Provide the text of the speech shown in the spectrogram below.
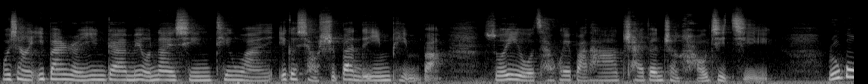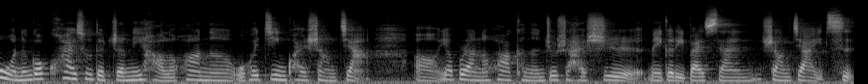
我想一般人应该没有耐心听完一个小时半的音频吧，所以我才会把它拆分成好几集。如果我能够快速的整理好的话呢，我会尽快上架。呃，要不然的话，可能就是还是每个礼拜三上架一次。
